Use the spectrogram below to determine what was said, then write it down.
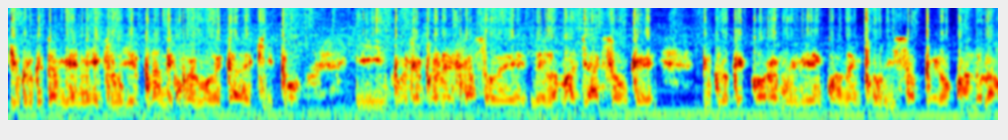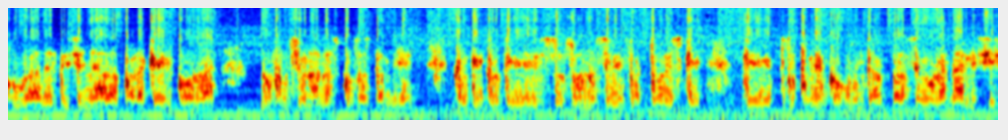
yo creo que también influye el plan de juego de cada equipo. Y por ejemplo en el caso de, Lamar Jackson que yo creo que corre muy bien cuando improvisa pero cuando la jugada es diseñada para que él corra no funcionan las cosas tan bien. Creo que creo que esos son una serie de factores que, que se podrían conjuntar para hacer un análisis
